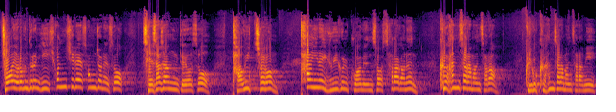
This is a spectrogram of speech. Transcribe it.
저와 여러분들은 이 현실의 성전에서 제사장 되어서 다윗처럼 타인의 유익을 구하면서 살아가는 그 한 사람 한 사람, 그리고 그 한 사람 한 사람이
